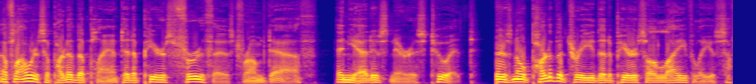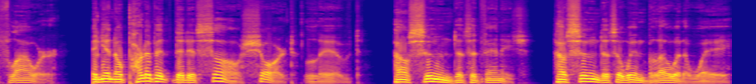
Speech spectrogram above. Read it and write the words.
A flower is a part of the plant that appears furthest from death, and yet is nearest to it. There is no part of the tree that appears so lively as a flower, and yet no part of it that is so short-lived. How soon does it vanish? How soon does the wind blow it away?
